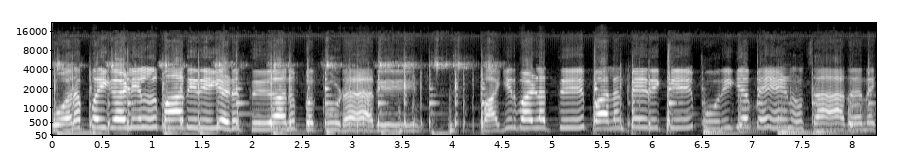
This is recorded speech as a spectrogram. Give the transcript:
உரப்பைகளில் மாதிரி எடுத்து அனுப்பக்கூடாது. பயிர் வளர்த்து பலன் பெருக்கி புரிய வேணும் சாதனை.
